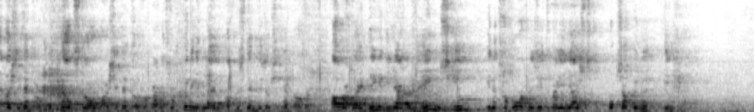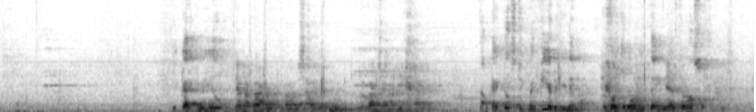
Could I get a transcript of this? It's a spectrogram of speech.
Als je het hebt over de geldstroom, als je het hebt over waar het vergunningenbeleid op afgestemd is, als je het hebt over allerlei dingen die daar omheen misschien in het verborgene zitten waar je juist op zou kunnen ingaan. Je kijkt nu heel. ja, waar, waarom, waarom zou je, niet gaan? Nou, kijk, dat is natuurlijk mijn vierde dilemma. Dat zal ik je dan meteen Ja. mee verrassen.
